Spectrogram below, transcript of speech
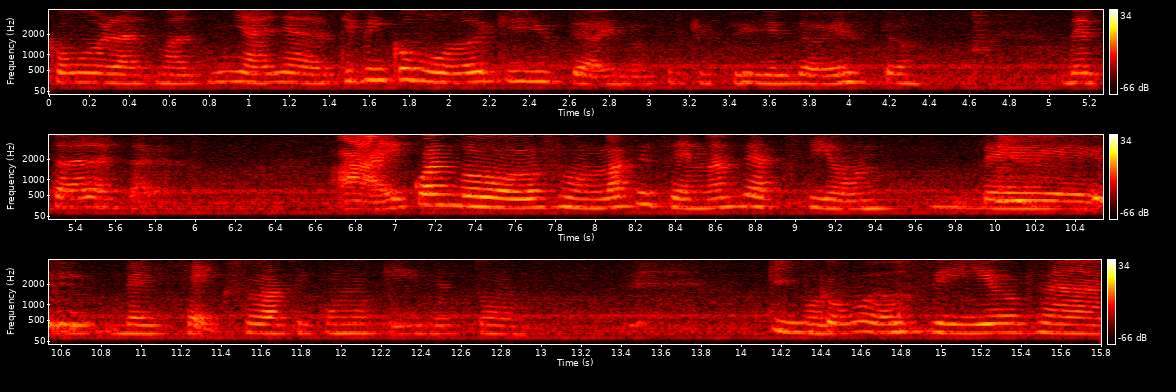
como las más ñañas. ¿Qué te incomodó que dijiste, ay no, porque estoy viendo esto? De toda la saga. Ay, cuando son las escenas de acción, de, de sexo, así como que dices tú. Qué pues, incómodo. pues sí, o sea.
